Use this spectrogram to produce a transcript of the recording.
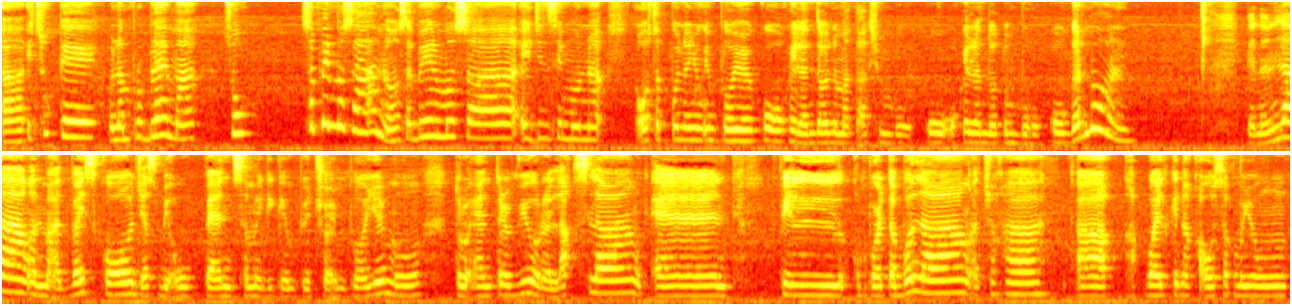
ah, it's okay, walang problema, so, sabihin mo sa ano, sabihin mo sa agency mo na kausap ko na yung employer ko, okay lang daw na mataas yung buhok ko, okay lang daw tong buhok ko, ganun. Ganun lang, ang ma-advise ko, just be open sa magiging future employer mo. Through interview, relax lang, and feel comfortable lang, at saka, ka- while kinakausap mo yung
